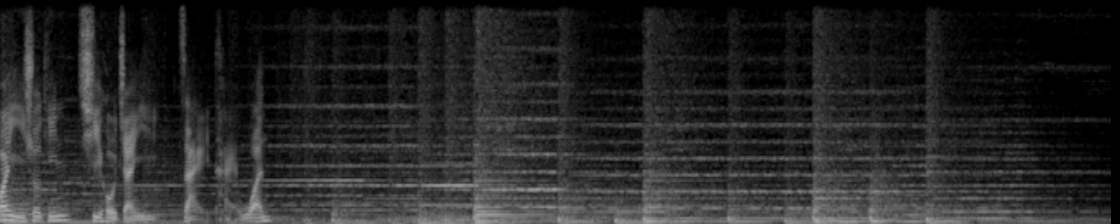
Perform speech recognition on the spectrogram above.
欢迎收听《气候战役在台湾》。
